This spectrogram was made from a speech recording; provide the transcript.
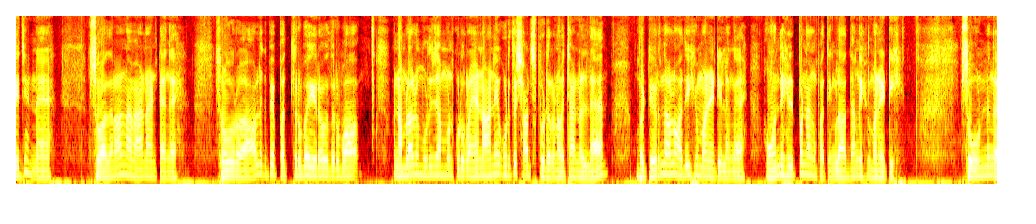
ஏஜ் என்ன? ஸோ அதனால் நான் வேணான்ட்டேங்க. ஸோ ஒரு ஆளுக்கு போய் பத்து ரூபாய் இருபது ரூபா நம்மளால முடிஞ்ச அமௌண்ட் கொடுக்கலாம். ஏன் நானே கொடுத்து ஷார்ட்ஸ் போட்டிருக்கேன் நம்ம சேனலில் பட் இருந்தாலும் அது ஹியூமானிட்டி இல்லைங்க. அவங்க வந்து ஹெல்ப் பண்ணாங்க பார்த்தீங்களா அதாங்க ஹியூமானிட்டி ஸோ ஒன்றுங்க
